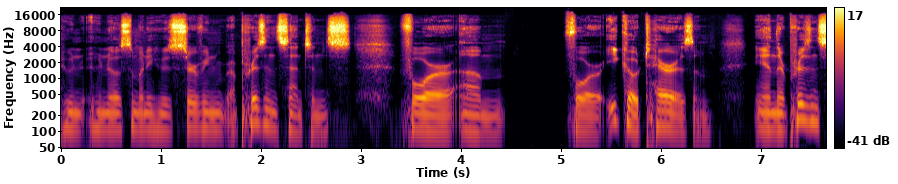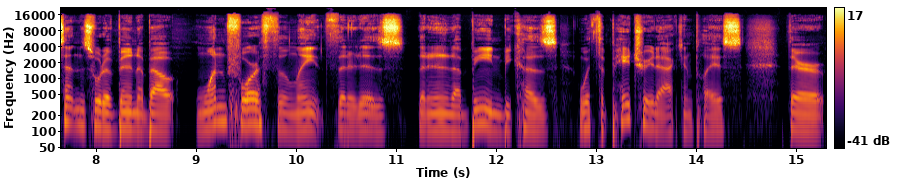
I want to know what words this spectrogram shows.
who who knows somebody who's serving a prison sentence for um, for eco-terrorism, and their prison sentence would have been about one fourth the length that it is that it ended up being because with the Patriot Act in place, their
